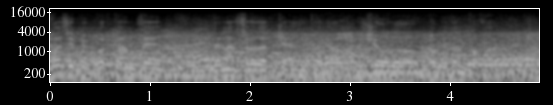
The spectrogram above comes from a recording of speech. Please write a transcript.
quasi più importante del nastro d'argento che ho ricevuto poco tempo fa.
